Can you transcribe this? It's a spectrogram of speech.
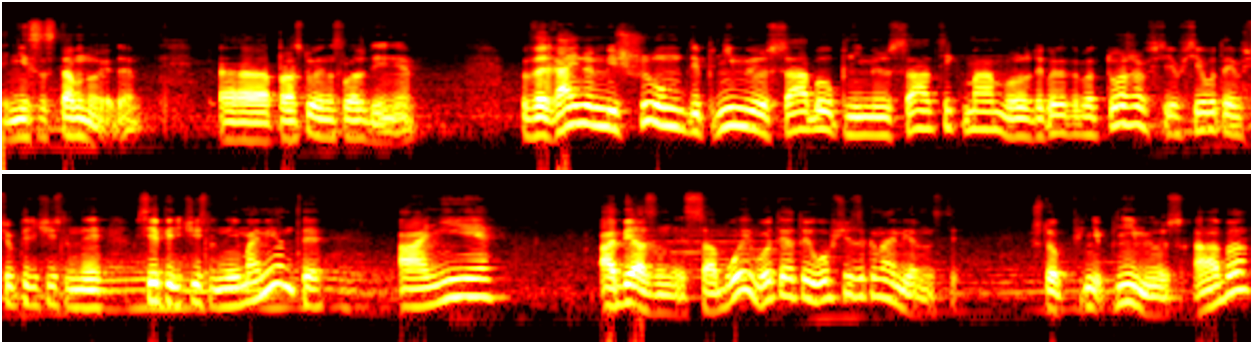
несоставное, да? э, простое наслаждение – Вегайну мишум депнимию сабу пнимию сатикма. Может, так вот это вот тоже все, все, вот, все, перечисленные, все перечисленные моменты, они обязаны собой вот этой общей закономерности, что пнимиус аба,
